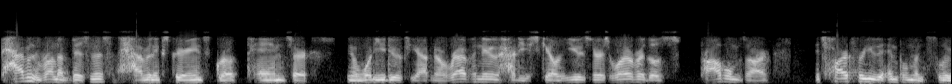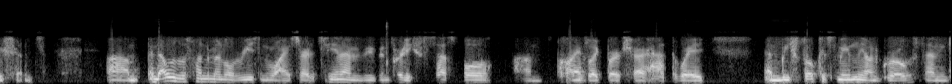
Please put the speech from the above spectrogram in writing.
haven't run a business and haven't experienced growth pains or, know, what do you do if you have no revenue? How do you scale users? Whatever those problems are, it's hard for you to implement solutions. Um, and that was the fundamental reason why I started CNM. We've been pretty successful. Um, clients like Berkshire Hathaway, and we focus mainly on growth and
